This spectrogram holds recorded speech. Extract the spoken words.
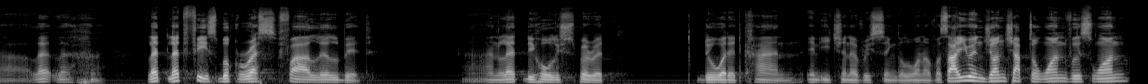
Uh, let, let, let, Facebook rest for a little bit uh, and let the Holy Spirit do what it can in each and every single one of us. Are you in John chapter 1, verse 1?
